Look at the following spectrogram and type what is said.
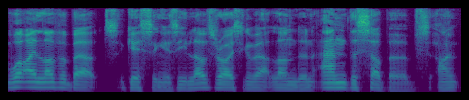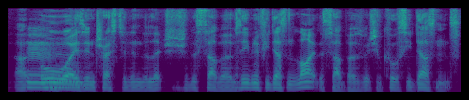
What I love about Gissing is he loves writing about London and the suburbs. I'm, I'm mm. always interested in the literature of the suburbs, even if he doesn't like the suburbs, which of course he doesn't.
